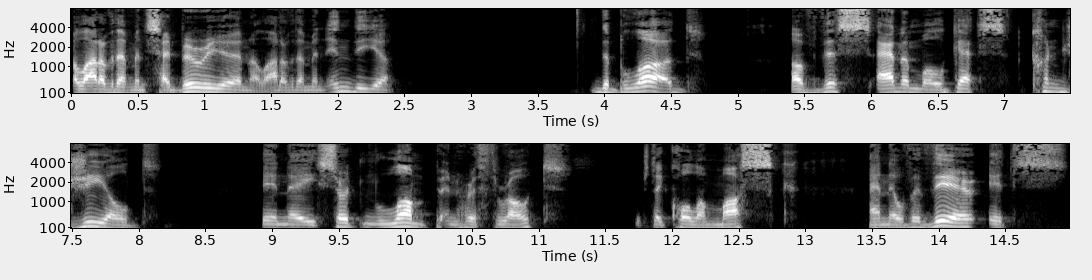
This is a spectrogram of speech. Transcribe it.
A lot of them in Siberia and a lot of them in India. The blood of this animal gets congealed in a certain lump in her throat, which they call a musk. And over there, it's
